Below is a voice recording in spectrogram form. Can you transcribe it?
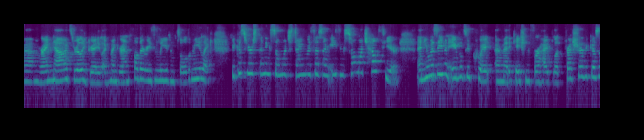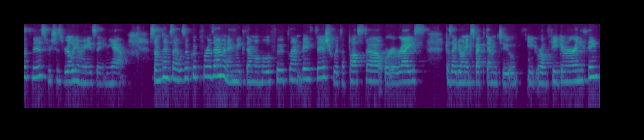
um, right now it's really great. Like my grandfather recently even told me like because you're spending so much time with us i'm eating so much healthier. And he was even able to quit a medication for high blood pressure because of this which is really amazing yeah. Sometimes i also cook for them and i make them a whole food plant-based dish with a pasta or a rice because i don't expect them to eat raw vegan or anything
